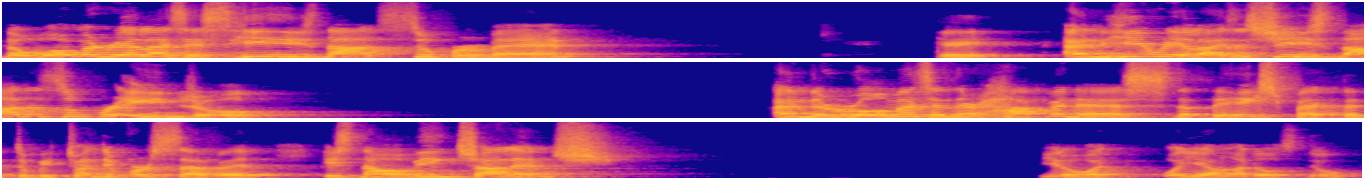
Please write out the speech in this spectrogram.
the woman realizes he is not Superman. Okay? And he realizes she is not a super angel. And their romance and their happiness that they expected to be 24 7 is now being challenged. You know what, what young adults do?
